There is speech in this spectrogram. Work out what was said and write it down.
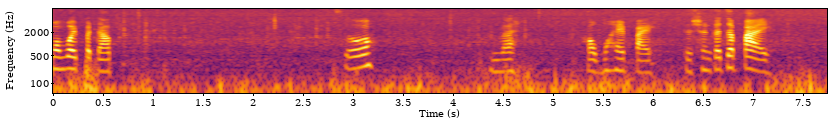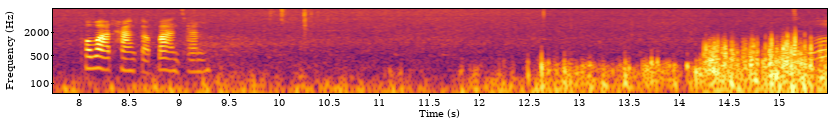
มาไว้ประดับโซ เห็นไหมเขาไม่ให้ไป แต่ฉันก็จะไป เพราะว่าทางกลับบ้านฉันเจอ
